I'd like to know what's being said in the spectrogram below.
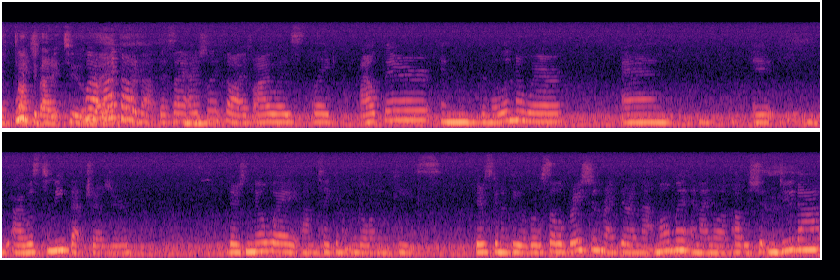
have Which- talked about it too, Well, I thought about this. I mm-hmm. actually thought if I was like out there in the middle of nowhere and it, I was to meet that treasure, there's no way I'm taking it and going in peace. There's going to be a little celebration right there in that moment, and I know I probably shouldn't do that,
